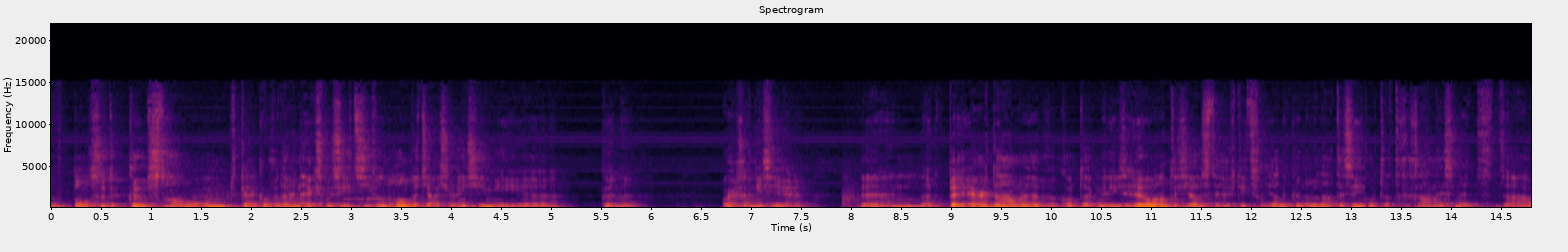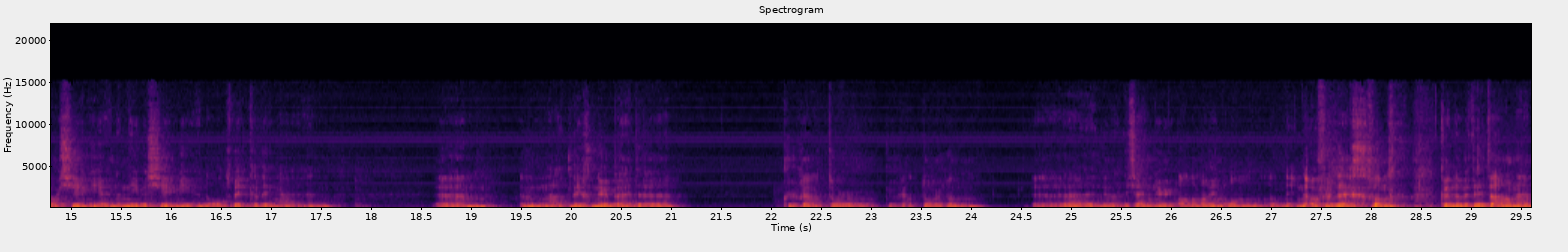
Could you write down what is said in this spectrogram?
we polsen de kunsthal om te kijken of we daar een expositie van 100 jaar Shimi eh, kunnen organiseren. En de PR-dame hebben we contact met, die is heel enthousiast. Die heeft iets van, ja, dan kunnen we laten zien hoe dat gegaan is met de oude chemie en de nieuwe chemie en de ontwikkelingen. En, ehm, nou, het ligt nu bij de curator, curatoren. Eh, die zijn nu allemaal in, in overleg van, kunnen we dit aan en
